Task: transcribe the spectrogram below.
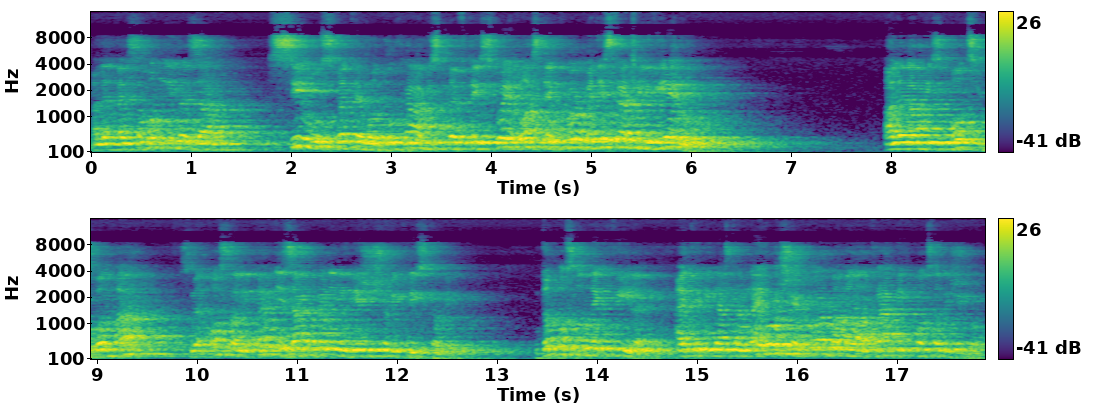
ale aj sa modlíme za silu Svetého Ducha, aby sme v tej svojej vlastnej chorobe nestratili vieru. Ale aby z moci Boha sme ostali pevne zakorenení Ježišovi Kristovi. Do poslednej chvíle, aj keby nás tam najhoršia choroba mala trápiť po celý život.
